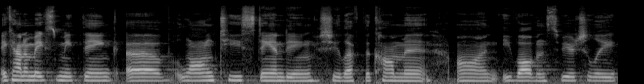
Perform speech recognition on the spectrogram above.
it kind of makes me think of long t standing she left the comment on evolving spiritually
